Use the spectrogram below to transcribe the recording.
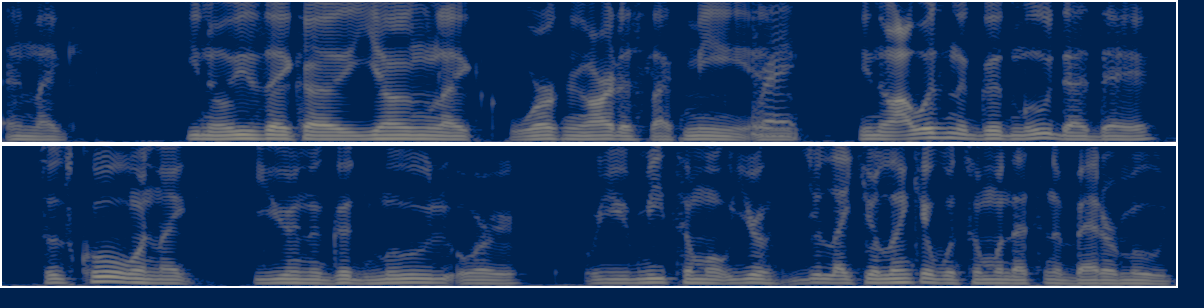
and like, you know, he's like a young like working artist like me, and Right. you know, I was in a good mood that day, so it's cool when like you're in a good mood or. Or you meet someone, you're you're like you're linking with someone that's in a better mood.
